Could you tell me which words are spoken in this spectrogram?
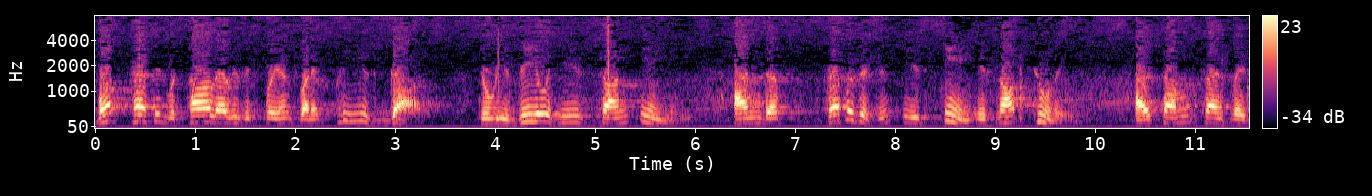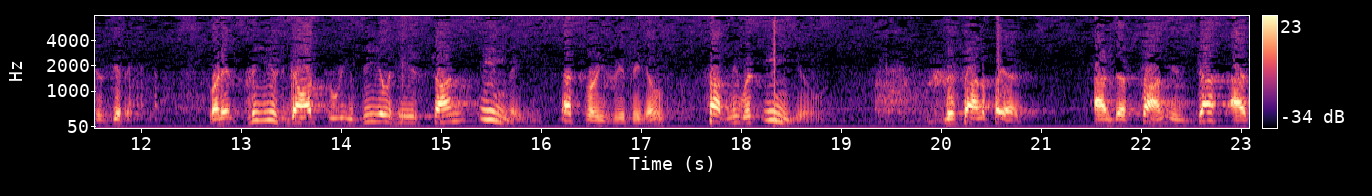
What passage would parallel his experience when it pleased God to reveal his Son in me? And the preposition is in, is not to me, as some translators give it. When it pleased God to reveal his Son in me, that's where he's revealed, suddenly within you. The Son appears. And the Son is just as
